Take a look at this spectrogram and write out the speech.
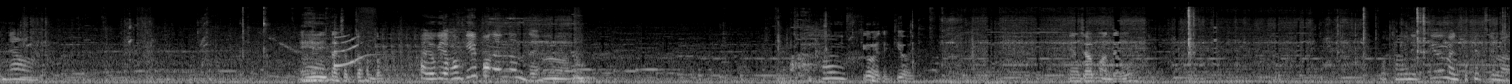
그냥. 에이, 일단 접자, 한 번. 아, 여기 약간 낄 뻔했는데. 응. 아유, 끼워야 돼, 끼워야 돼. 그냥 잡으면 안 되고. 뭐 당연히 끼우면 좋겠지만.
